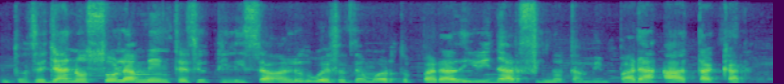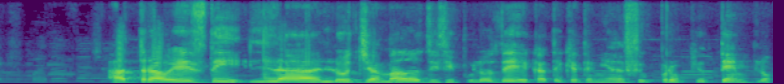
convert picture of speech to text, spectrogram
Entonces ya no solamente se utilizaban los huesos de muerto para adivinar, sino también para atacar a través de los llamados discípulos de Hécate que tenían su propio templo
